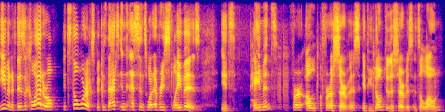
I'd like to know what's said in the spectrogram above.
even if there's a collateral, it still works because that's in essence what every slave is. It's payment for a, for a service. If you don't do the service, it's a loan.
